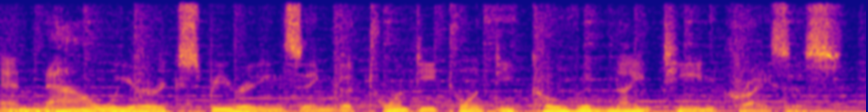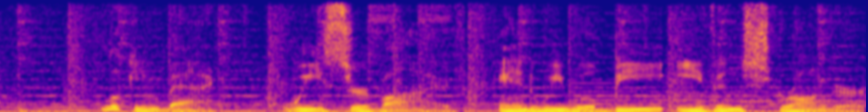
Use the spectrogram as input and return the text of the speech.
and now we are experiencing the 2020 COVID-19 crisis. Looking back, we survive and we will be even stronger.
